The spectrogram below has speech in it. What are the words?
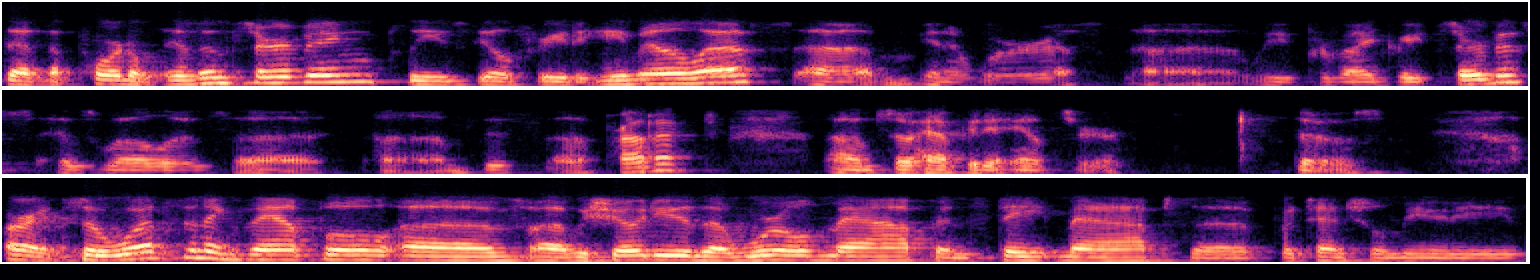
that the portal isn't serving, please feel free to email us. Um, you know, we're, uh, we provide great service as well as uh, um, this product, um, so happy to answer those. All right, so what's an example of, we showed you the world map and state maps of potential munis.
